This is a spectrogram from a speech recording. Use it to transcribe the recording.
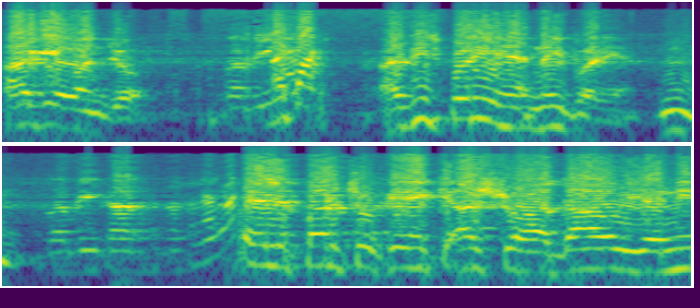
آگے ون جو حدیث پڑھی ہے؟ نہیں پڑھے پہلے پڑھ چکے ہیں کہ اشہدا یعنی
